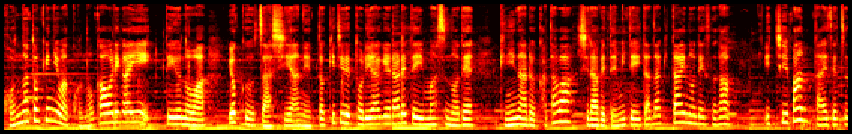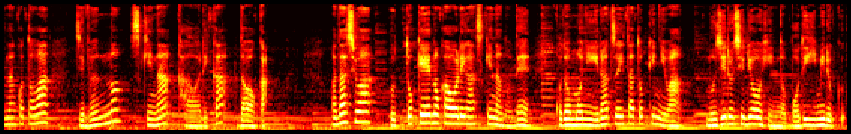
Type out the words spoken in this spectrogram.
こんな時にはこの香りがいいっていうのはよく雑誌やネット記事で取り上げられていますので気になる方は調べてみていただきたいのですが一番大切なことは自分の好きな香りかどうか。私はウッド系の香りが好きなので子供にイラついた時には無印良品のボディミルク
